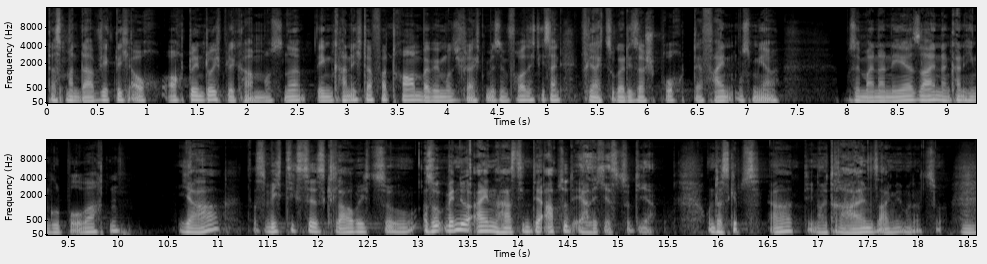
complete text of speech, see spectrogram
dass man da wirklich auch, auch den Durchblick haben muss. Ne? Wem kann ich da vertrauen? Bei wem muss ich vielleicht ein bisschen vorsichtig sein? Vielleicht sogar dieser Spruch, der Feind muss mir, muss in meiner Nähe sein, dann kann ich ihn gut beobachten. Ja, das Wichtigste ist, glaube ich, zu, also wenn du einen hast, der absolut ehrlich ist zu dir, und das gibt's, ja, die Neutralen sagen wir immer dazu. Mhm.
